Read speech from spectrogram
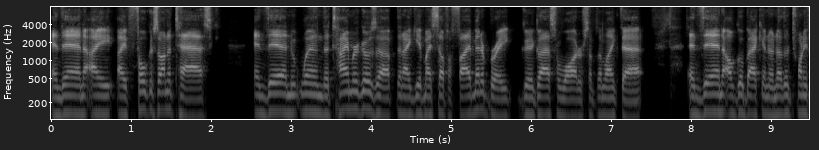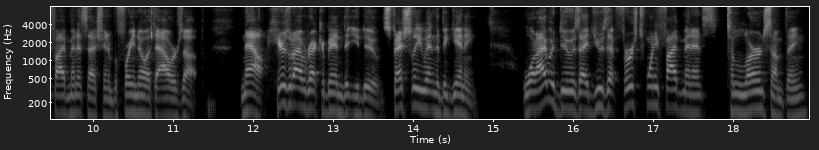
and then I I focus on a task, and then when the timer goes up, then I give myself a five minute break, get a glass of water, something like that, and then I'll go back in another 25 minute session, and before you know it, the hour's up. Now, here's what I would recommend that you do, especially in the beginning what I would do is I'd use that first 25 minutes to learn something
